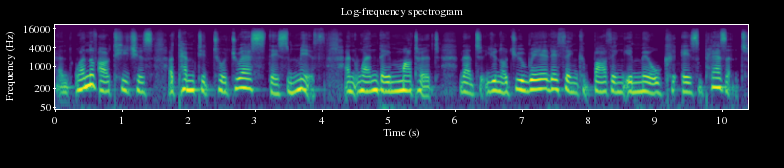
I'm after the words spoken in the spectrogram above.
And one of our teachers attempted to address this myth, and when they muttered that, you know, do you really think bathing in milk is pleasant?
